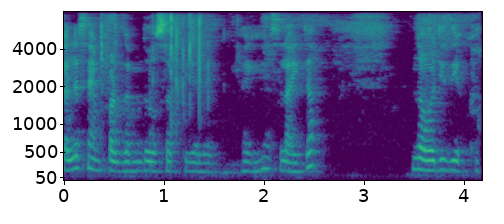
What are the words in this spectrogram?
ਕੱਲੇ ਸੈਂਪਲ ਦਾ ਮੈਂ 200 ਰੁਪਿਆ ਲੈਂਦੀ ਹੈਗੀ ਆ ਸਿਲਾਈ ਦਾ। ਲਓ ਜੀ ਦੇਖੋ।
